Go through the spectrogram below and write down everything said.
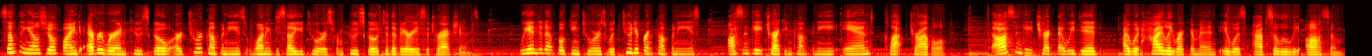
Something else you'll find everywhere in Cusco are tour companies wanting to sell you tours from Cusco to the various attractions. We ended up booking tours with two different companies, Ausangate Trekking Company and Clap Travel. The Ausangate trek that we did, I would highly recommend. It was absolutely awesome.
